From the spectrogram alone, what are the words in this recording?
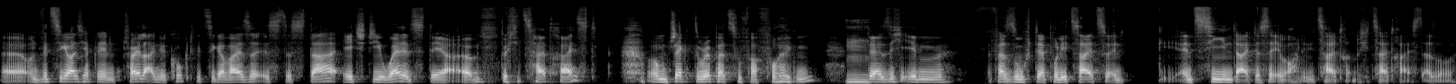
Äh, Und witzigerweise, ich habe den Trailer angeguckt, witzigerweise ist es da H.G. Wells, der ähm, durch die Zeit reist, um Jack the Ripper zu verfolgen, der sich eben versucht, der Polizei zu ent entziehen, dadurch, dass er eben auch in die Zeit, durch die Zeit reist. Also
